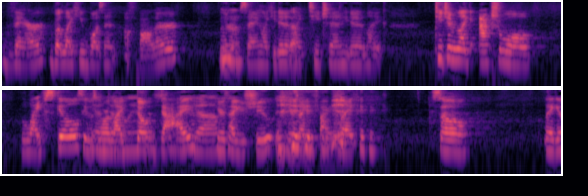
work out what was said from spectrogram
there, but like he wasn't a father. You know what I'm Mhm. saying? Like he didn't Yeah. like teach him. He didn't like teach him like actual life skills. He was Yeah, more like don't Just, die. yeah. Here's how you shoot and here's how you fight. Like so like it,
